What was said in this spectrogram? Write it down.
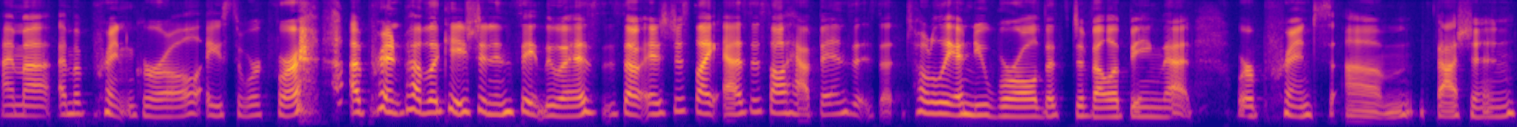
I'm a I'm a print girl. I used to work for a print publication in St. Louis. So it's just like as this all happens, it's a, totally a new world that's developing that where print um, fashion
